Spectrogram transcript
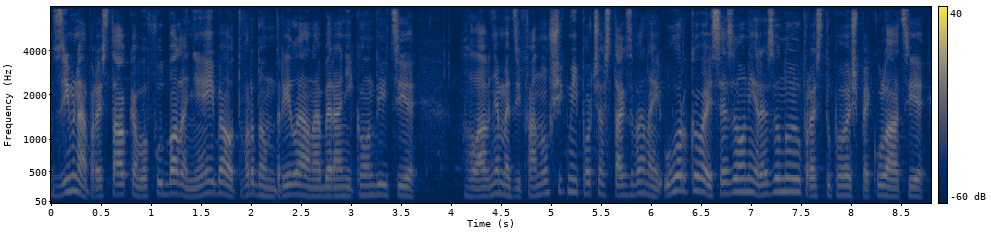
Zimná prestávka vo futbale nie je iba o tvrdom drille a naberaní kondície. Hlavne medzi fanúšikmi počas tzv. uhorkovej sezóny rezonujú prestupové špekulácie.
